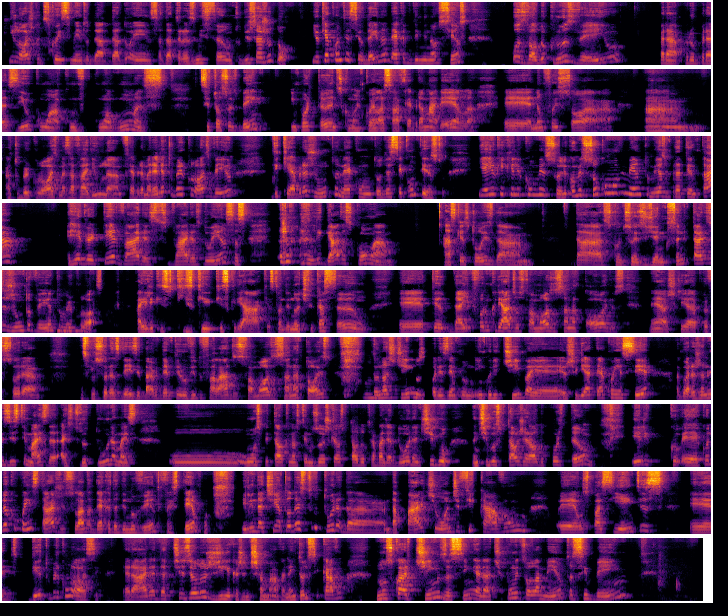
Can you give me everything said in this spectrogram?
e lógico, o desconhecimento da, da doença, da transmissão, tudo isso ajudou. E o que aconteceu? Daí, na década de 1900, Oswaldo Cruz veio para o Brasil com, a, com, com algumas situações bem importantes, como com relação à febre amarela, é, não foi só a, a, a, tuberculose, mas a varíola, a febre amarela e a tuberculose veio de quebra junto, né, com todo esse contexto. E aí o que, que ele começou? Ele começou com um movimento mesmo para tentar reverter várias, várias doenças ligadas com a, as questões da, das condições higiênico-sanitárias e junto veio a uhum. tuberculose. Aí ele quis, quis, quis, criar a questão de notificação, é, ter, daí que foram criados os famosos sanatórios, né? Acho que a professora, as professoras Deise e Bárbara devem ter ouvido falar dos famosos sanatórios. Então, uhum. Então, nós tínhamos, por exemplo, em Curitiba, é, eu cheguei até a conhecer, agora já não existe mais a estrutura, mas o, um hospital que nós temos hoje, que é o Hospital do Trabalhador, antigo, antigo Hospital Geral do Portão, ele é, quando eu acompanhei estágio, isso lá na década de 90, faz tempo, ele ainda tinha toda a estrutura da, da parte onde ficavam é, os pacientes é, de tuberculose. Era a área da tisiologia que a gente chamava, né? Então eles ficavam nos quartinhos, assim, era tipo um isolamento, assim, bem.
